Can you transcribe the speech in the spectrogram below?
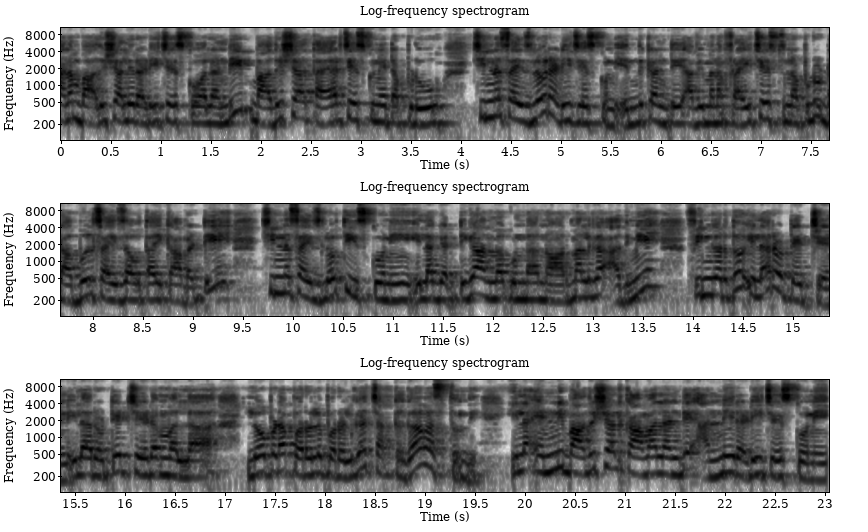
మనం బాదుషాలు రెడీ చేసుకోవాలండి. బాదుషా తయారు చేసుకునేటప్పుడు చిన్న సైజులో రెడీ చేసుకోండి. ఎందుకంటే అవి మనం ఫ్రై చేస్తున్నప్పుడు డబుల్ సైజ్ అవుతాయి కాబట్టి చిన్న సైజులో తీసుకొని ఇలా గట్టిగా అదమకుండా నార్మల్గా అదిమి ఫింగర్తో ఇలా రొటేట్ చేయండి. ఇలా రొటేట్ చేయడం వల్ల లోపల పొరలు పొరలుగా చక్కగా వస్తుంది. ఇలా ఎన్ని బాదుషాలు కావాలంటే అన్నీ రెడీ చేసుకొని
